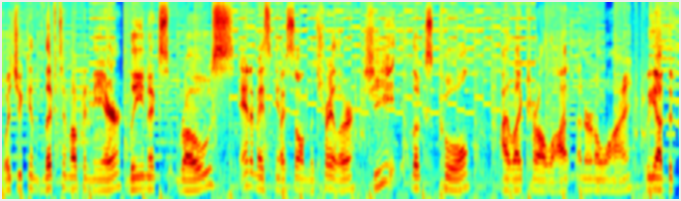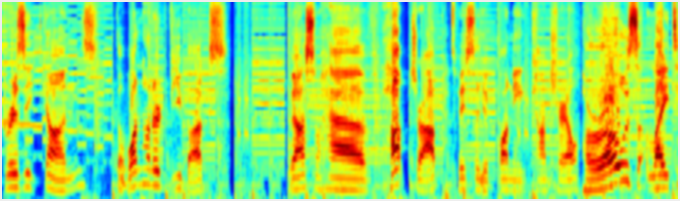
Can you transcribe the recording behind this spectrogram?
which you can lift him up in the air. Linux Rose, anime skin I saw in the trailer. She looks cool. I like her a lot. I don't know why. We have the Grizzy Guns, the 100 V-Bucks. We also have Hop Drop. It's basically a bunny contrail. Rose Light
